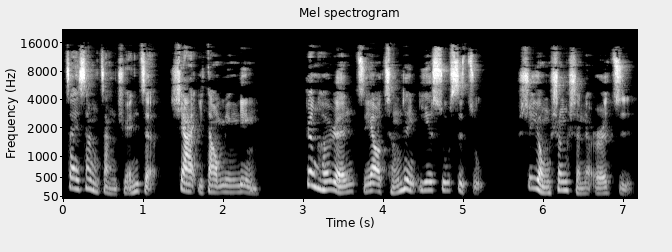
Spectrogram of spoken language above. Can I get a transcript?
在上掌权者下一道命令，任何人只要承认耶稣是主，是永生神的儿子，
